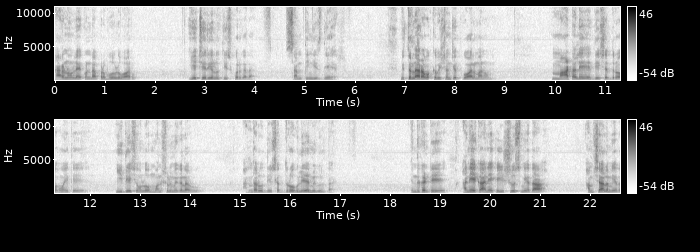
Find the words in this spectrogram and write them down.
కారణం లేకుండా ప్రభువులు వారు ఏ చర్యలు తీసుకోరు కదా? సంథింగ్ ఈజ్ దేర్ మిత్రులారా ఒక్క విషయం చెప్పుకోవాలి మనం. మాటలే దేశద్రోహం అయితే ఈ దేశంలో మనుషులు మిగలరు. అందరూ దేశద్రోహులే మిగులుతారు. ఎందుకంటే అనేక అనేక ఇష్యూస్ మీద అంశాల మీద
